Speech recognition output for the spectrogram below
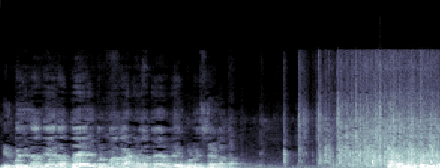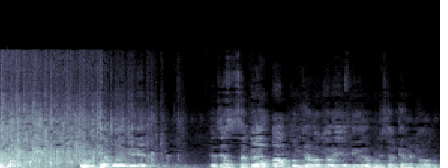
मी बलिदान द्यायला तयार आहे पण मागं हटायला तयार नाही फडणवीस साहेब आता. मी हे बलिदान तुमच्यामुळे गेले. त्याच्या सगळं पाप तुमच्या डोक्यावर हे देवेंद्र फडणवीस साहेब ध्यानात ठेवतो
